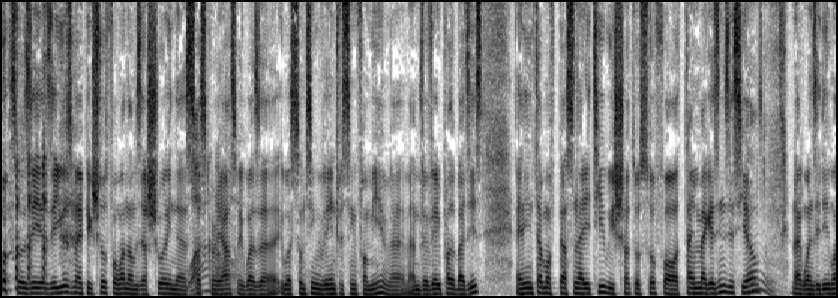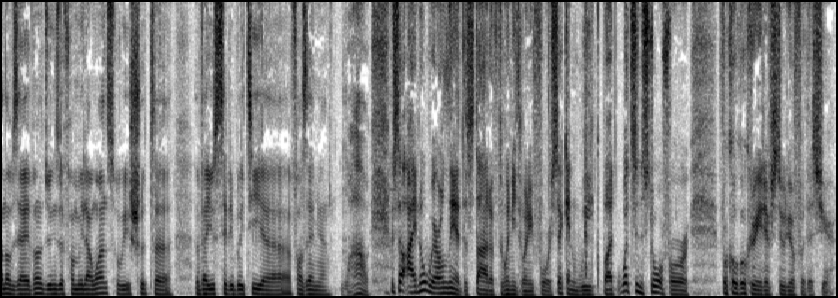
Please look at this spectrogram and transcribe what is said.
so they, they used my picture for one of their show in uh, wow. South Korea. So it was it was something very interesting for me. I'm very proud about this. And in terms of personality, we shot also for Time magazine this year, mm. like when they did one of their events during the Formula One. So we shoot uh, a various celebrity uh, for them. Yeah. Wow. So I know we're only at the start of 2024, second week, but what's in store for for Coco Creative Studio for this year?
